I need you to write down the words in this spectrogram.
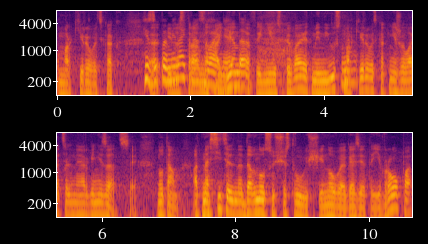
маркировать как И э, иностранных названия, агентов и не успевает Минюст Да. маркировать как нежелательные организации. Ну там относительно давно существующие новая газета Европа,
